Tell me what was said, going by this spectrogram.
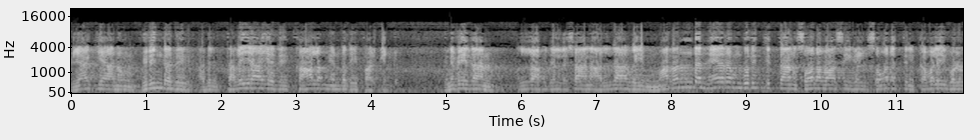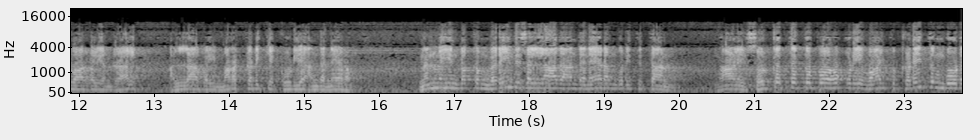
வியாக்கியானம் விரிந்தது அதில் தலையாயது காலம் என்பதை பார்க்கின்றோம். எனவேதான் அல்லாஹ் ஜல்லஷான அல்லாஹை மறந்த நேரம் குறித்துத்தான் சோனவாசிகள் சோனத்தில் கவலை கொள்வார்கள் என்றால் அல்லாஹை மறக்கடிக்கக்கூடிய அந்த நேரம். நன்மையின் பக்கம் விரைந்து செல்லாத அந்த நேரம் குறித்துத்தான் நாளை சொர்க்கத்துக்கு போகக்கூடிய வாய்ப்பு கிடைத்தும் கூட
